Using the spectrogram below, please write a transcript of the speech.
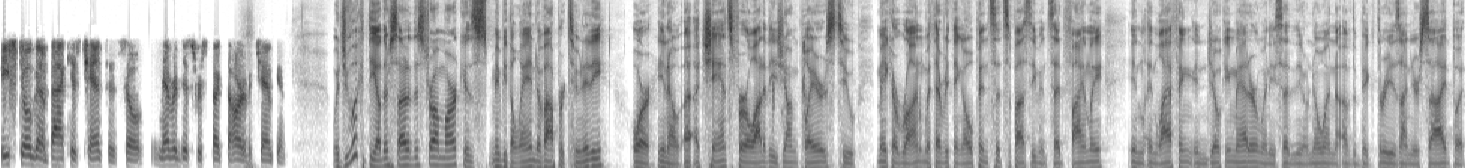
he's still going to back his chances. So never disrespect the heart of a champion. Would you look at the other side of this draw, Mark, as maybe the land of opportunity? or you know a, a, chance for a lot of these young players to make a run with everything open. Tsitsipas even said finally in in laughing in joking matter when he said you know no one of the big three is on your side, but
